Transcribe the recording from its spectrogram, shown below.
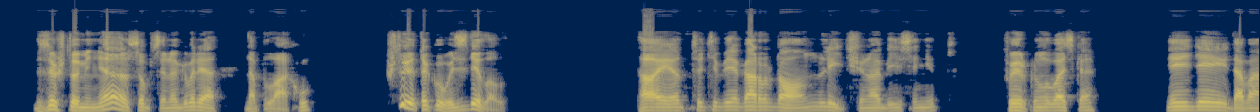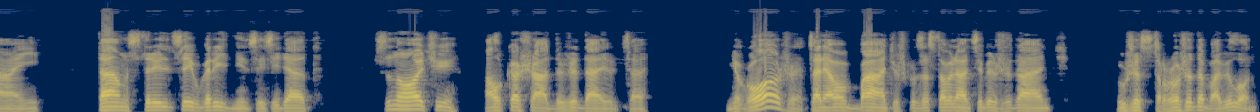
— За что меня, собственно говоря, на плаху? Что я такого сделал? — А это тебе Гордон лично объяснит, — фыркнул Васька. — Иди давай. Там стрельцы в гриднице сидят. С ночи алкаша дожидаются. Негоже царя-батюшку заставлять себя ждать, — уже строже добавил он.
